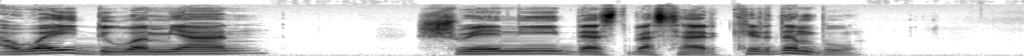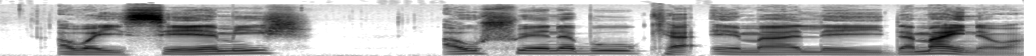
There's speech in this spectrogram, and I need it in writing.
ئەوەی دووەمیان شوێنی دەستبەسەر کردن بوو، ئەوەی سێیەمیش ئەو شوێنە بوو کە ئێمە لێی دەماینەوە.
